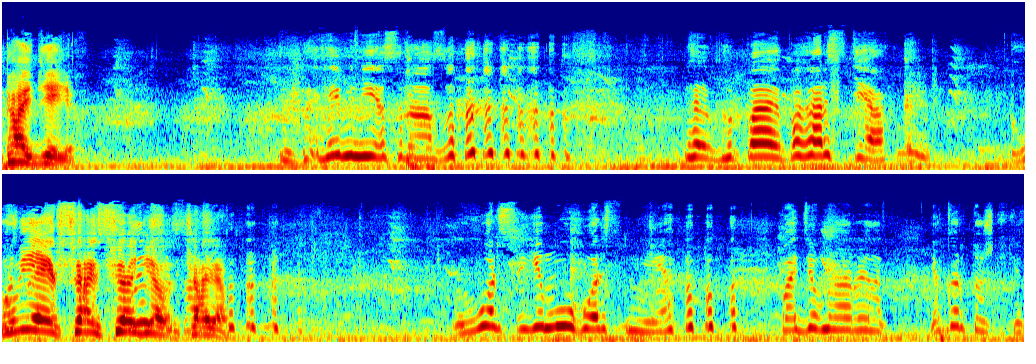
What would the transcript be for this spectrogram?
Дай денег. И мне сразу. По, по горстях. Умеешь все, все делать, Саша? Горсть ему, горсть мне. Пойдем на рынок. Я картошки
